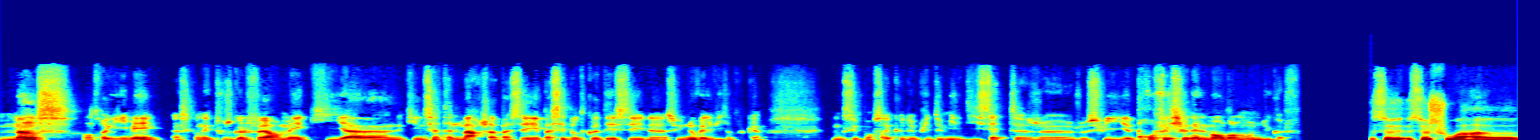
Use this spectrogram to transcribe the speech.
mince, entre guillemets, parce qu'on est tous golfeurs, mais qui a, qui a une certaine marche à passer. Et passer de l'autre côté, c'est une, une, nouvelle vie, en tout cas. Donc c'est pour ça que depuis 2017, je, je suis professionnellement dans le monde du golf. Ce, ce, choix, euh,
